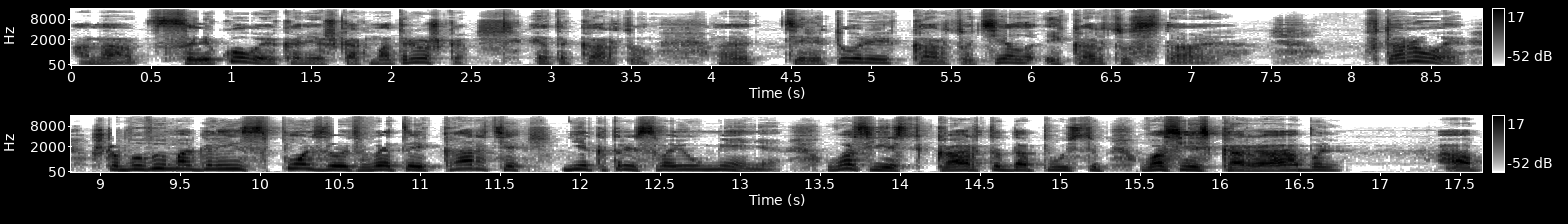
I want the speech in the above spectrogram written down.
она целиковая, конечно, как матрешка. Это карту э, территории, карту тела и карту стаи. Второе, чтобы вы могли использовать в этой карте некоторые свои умения. У вас есть карта, допустим, у вас есть корабль, а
